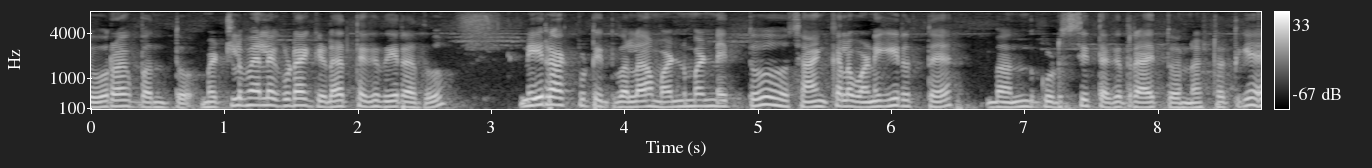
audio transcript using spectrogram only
ಜೋರಾಗಿ ಬಂತು. ಮೆಟ್ಲ ಮೇಲೆ ಕೂಡ ಗಿಡ ತೆಗೆದಿರೋದು. ನೀರು ಹಾಕ್ಬಿಟ್ಟಿದ್ವಲ್ಲ ಮಣ್ಣು ಮಣ್ಣಿತ್ತು, ಸಾಯಂಕಾಲ ಒಣಗಿರುತ್ತೆ, ಬಂದು ಗುಡಿಸಿ ತೆಗೆದ್ರೆ ಆಯಿತು ಅನ್ನೋಷ್ಟೊತ್ತಿಗೆ.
